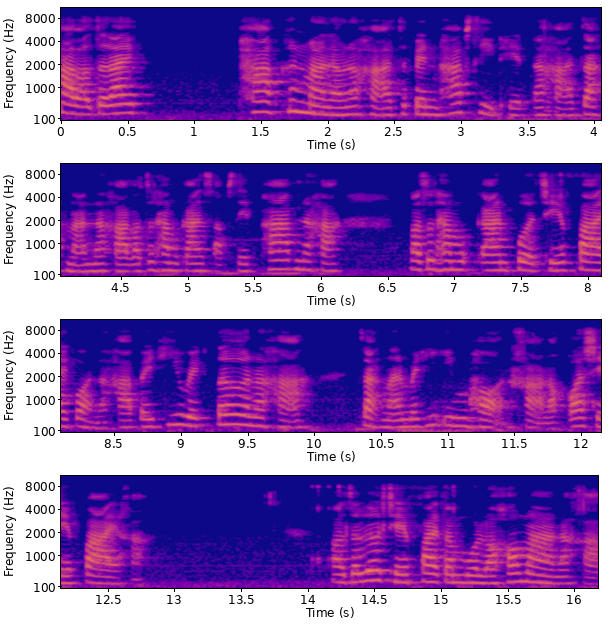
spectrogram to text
ค่ะเราจะได้ภาพขึ้นมาแล้วนะคะ จะเป็นภาพสีเทสนะคะ จากนั้นนะคะ เราจะทำการสับเซตภาพนะคะ เราจะทำการเปิดเชฟไฟล์ก่อนนะคะ ไปที่เวกเตอร์นะคะ จากนั้นไปที่ Import ค่ะ แล้วก็เชฟไฟล์ค่ะ เราจะเลือกเชฟไฟล์ตำบลเราเข้ามานะคะ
